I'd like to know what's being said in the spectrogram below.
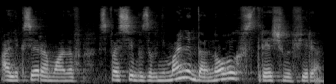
Алексей Романов. Спасибо за внимание. До новых встреч в эфире.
